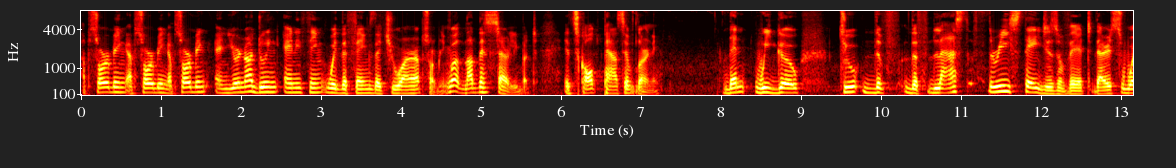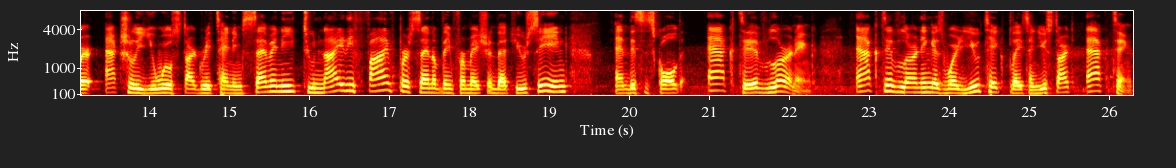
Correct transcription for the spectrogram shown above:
absorbing, absorbing, absorbing, and you're not doing anything with the things that you are absorbing. Well, not necessarily, but it's called passive learning. Then we go to the, the last three stages of it. That is where actually you will start retaining 70 to 95% of the information that you're seeing, and this is called active learning active learning is where you take place and you start acting.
